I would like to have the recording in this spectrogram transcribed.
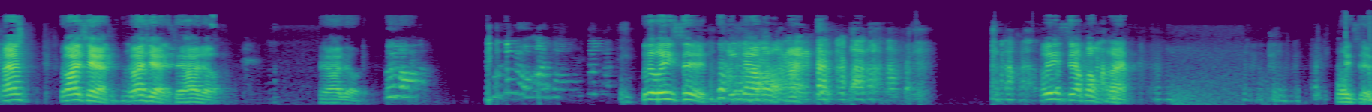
哎，没关系，没关系，谁害的？谁害的？没有，我都没有按哦。不是我意思，应该要帮我按。我意思要帮我按。我意思。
